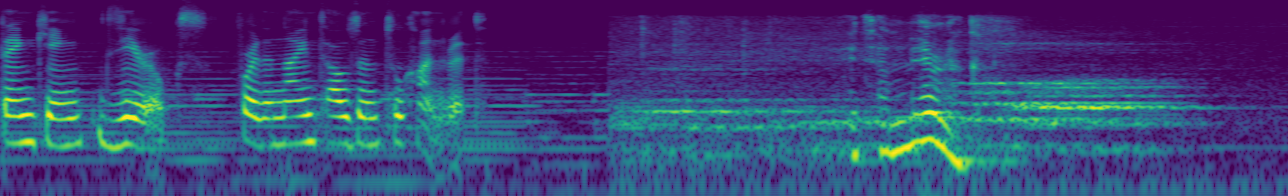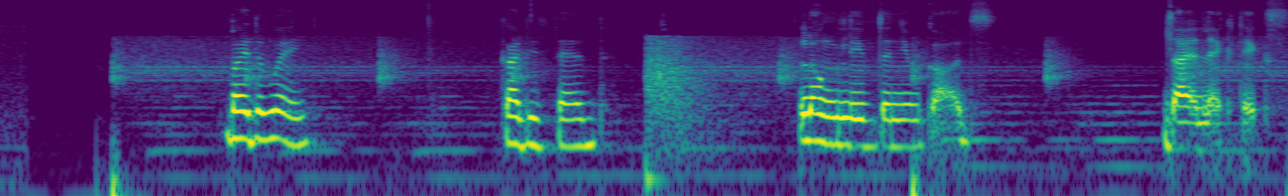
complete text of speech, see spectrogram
thanking Xerox for the 9200. It's a miracle. By the way, God is dead. Long live the new gods. Dialectics,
